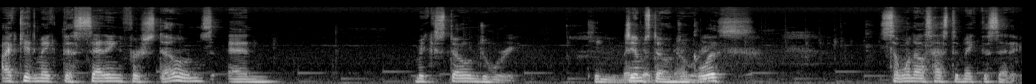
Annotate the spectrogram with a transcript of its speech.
I could make the setting for stones and make stone jewelry. Can you make Gemstone a jewelry. Someone else has to make the setting.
